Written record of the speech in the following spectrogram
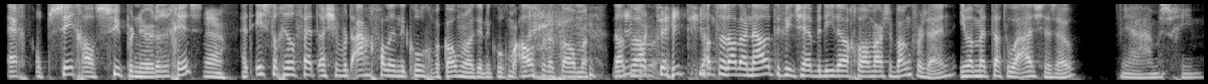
echt op zich al super nerderig is. Ja. Het is toch heel vet als je wordt aangevallen in de kroeg. We komen nooit in de kroeg, maar als we er komen... dat, we dat we dan Arnautovic hebben die dan gewoon waar ze bang voor zijn. Iemand met tatoeages en zo. Ja, misschien.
